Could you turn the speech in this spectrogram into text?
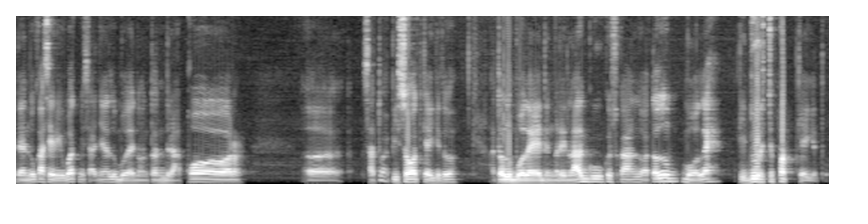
dan lu kasih reward misalnya lu boleh nonton drakor, uh, satu episode kayak gitu, atau lu boleh dengerin lagu kesukaan lu, atau lu boleh tidur cepet kayak gitu.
